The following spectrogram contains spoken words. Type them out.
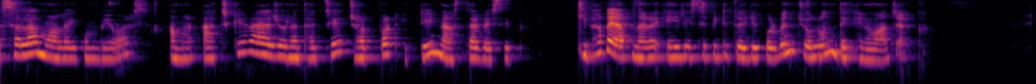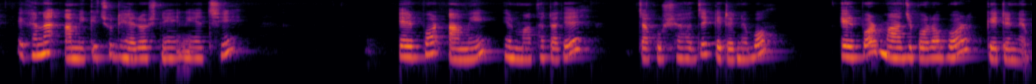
আসসালামু আলাইকুম ভিওয়ার্স আমার আজকের আয়োজনে থাকছে ঝটপট একটি নাস্তার রেসিপি। কীভাবে আপনারা এই রেসিপিটি তৈরি করবেন চলুন দেখে নেওয়া যাক। এখানে আমি কিছু ঢেঁড়স নিয়ে নিয়েছি। এরপর আমি এর মাথাটাকে চাকুর সাহায্যে কেটে নেব। এরপর মাছ বরাবর কেটে নেব।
